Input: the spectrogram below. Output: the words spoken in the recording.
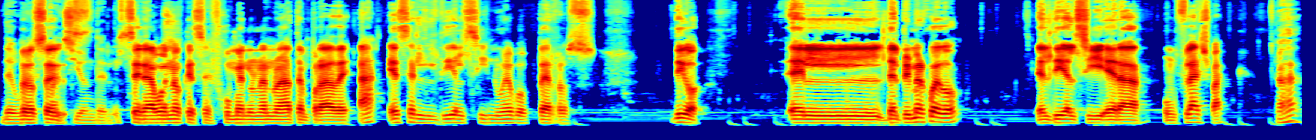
de una Pero se- expansión del. sería bueno que se fumen una nueva temporada de. Ah, es el DLC nuevo, perros. Digo, el del primer juego, el DLC era un flashback. Ajá.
